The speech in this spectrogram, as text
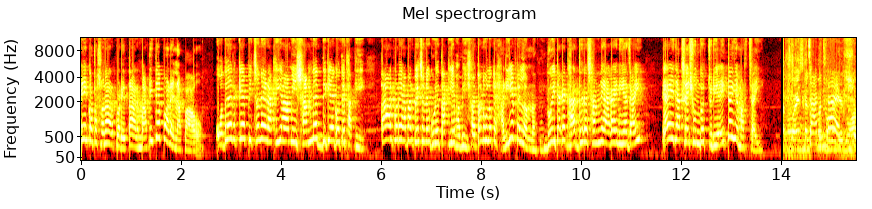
এই কথা শোনার পরে তার মাটিতে পড়ে না পাও। ওদেরকে পিছনে রাখিয়া আমি সামনের দিকে এগোতে থাকি। তারপরে আবার পেছনে ঘুরে তাকিয়ে ভাবি শয়তানগুলোকে হারিয়ে ফেললাম না দুইটাকে ঘাট ধরে সামনে আগায় নিয়ে যাই। এই দেখ সেই সুন্দর চুরি এইটাই আমার চাই। চারটা একশো।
